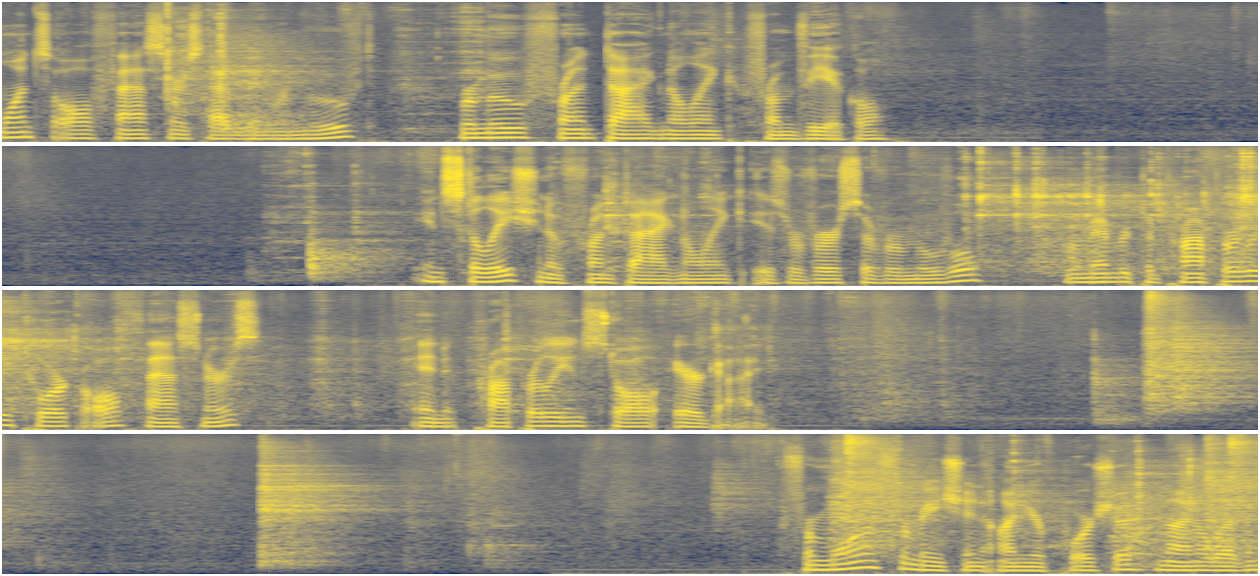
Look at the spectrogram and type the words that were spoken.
Once all fasteners have been removed, remove front diagonal link from vehicle. Installation of front diagonal link is reverse of removal. Remember to properly torque all fasteners and properly install air guide. For more information on your Porsche 911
